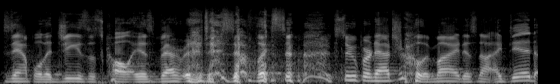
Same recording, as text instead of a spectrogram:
Example that Jesus' call is very definitely supernatural, and mine is not. I did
